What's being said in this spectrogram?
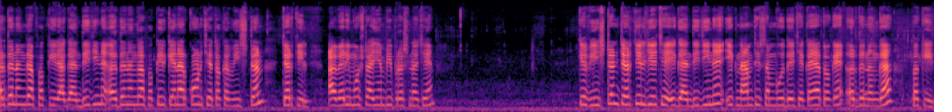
અર્ધનંગા ફકીર. આ ગાંધીજીને અર્ધનંગા ફકીર કહેનાર કોણ છે તો કે વિન્સ્ટન ચર્ચિલ? આ વેરી મોસ્ટ આઈએમપી પ્રશ્ન છે. કે વિન્સ્ટન ચર્ચિલ જે છે એ ગાંધીજીને એક નામથી સંબોધે છે. કયા તો કે અર્ધનંગા ફકીર.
